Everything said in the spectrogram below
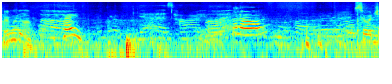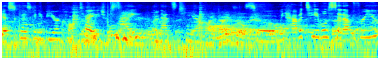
Hey. Yes, hi. Hello. So Jessica is going to be your cocktail waitress tonight, and that's Tia. So we have a table set up for you.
